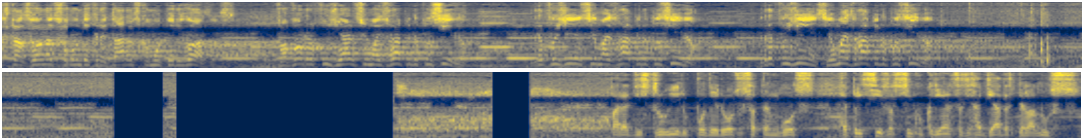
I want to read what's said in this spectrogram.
Estas zonas foram decretadas como perigosas. Por Favor refugiar-se o mais rápido possível. Refugiem-se o mais rápido possível. Refugiem-se o mais rápido possível. Para destruir o poderoso Satangos, é preciso as cinco crianças irradiadas pela luz.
